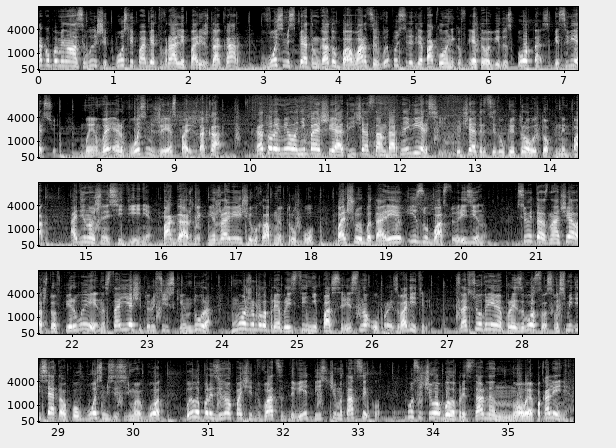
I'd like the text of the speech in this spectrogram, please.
Как упоминалось выше, после побед в ралли Париж-Дакар в 1985 году баварцы выпустили для поклонников этого вида спорта спецверсию BMW R8 GS Париж-Дакар, которая имела небольшие отличия от стандартной версии, включая 32-литровый топливный бак, одиночное сиденье, багажник, нержавеющую выхлопную трубу, большую батарею и зубастую резину. Все это означало, что впервые настоящий туристический эндуро можно было приобрести непосредственно у производителя. За все время производства с 80 по 87 год было произведено почти 22 тысячи мотоциклов, после чего было представлено новое поколение.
